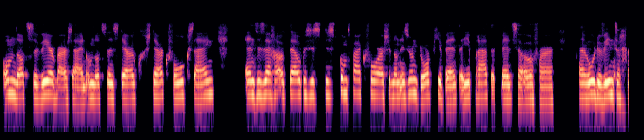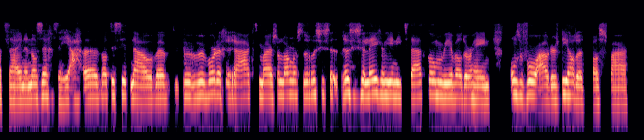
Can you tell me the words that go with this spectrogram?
omdat ze weerbaar zijn, omdat ze een sterk, sterk volk zijn. En ze zeggen ook telkens, dus, dus het komt vaak voor als je dan in zo'n dorpje bent en je praat met mensen over uh, hoe de winter gaat zijn. En dan zeggen ze, ja, uh, wat is dit nou? We, we, worden geraakt, maar zolang als de Russische, het Russische leger hier niet staat, komen we hier wel doorheen. Onze voorouders, die hadden het pas zwaar.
